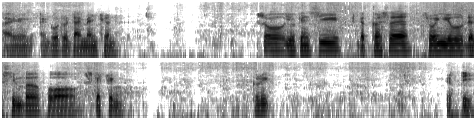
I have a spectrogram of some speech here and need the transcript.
I, I go to dimension. So you can see the cursor showing you the symbol for sketching. Click. 50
